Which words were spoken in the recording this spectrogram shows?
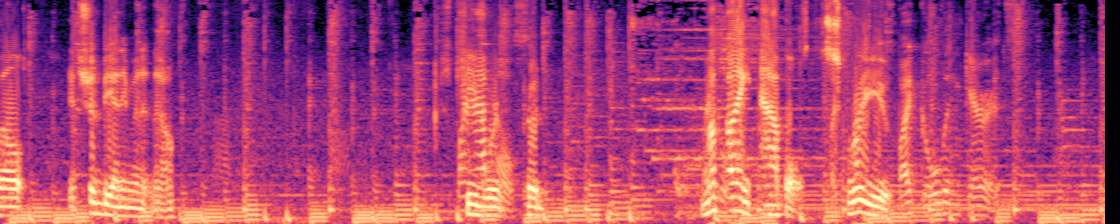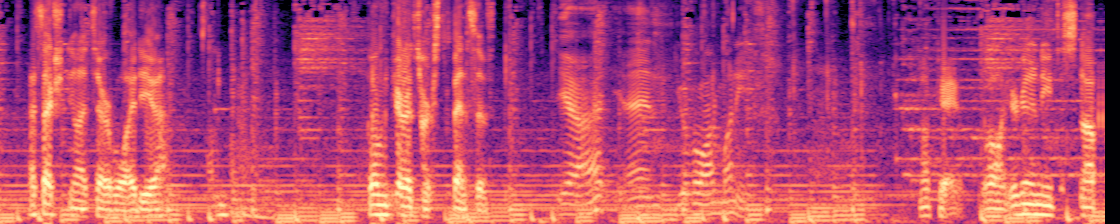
Well, it should be any minute now. Just buy Keyword apples. good. I'm not buying apples. Screw you. Buy golden carrots. That's actually not a terrible idea. Golden carrots are expensive. Yeah, and you have a lot of money. Okay, well, you're gonna need to stop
